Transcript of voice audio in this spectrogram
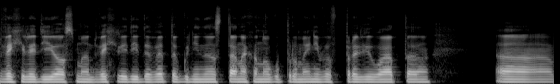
2008-2009 година станаха много промени в правилата, а,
